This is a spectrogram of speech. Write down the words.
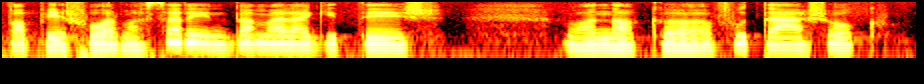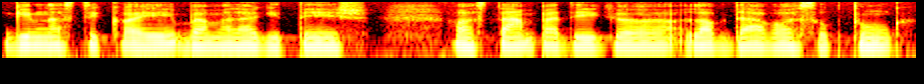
papírforma szerint bemelegítés, vannak futások, gimnasztikai bemelegítés, aztán pedig labdával szoktunk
